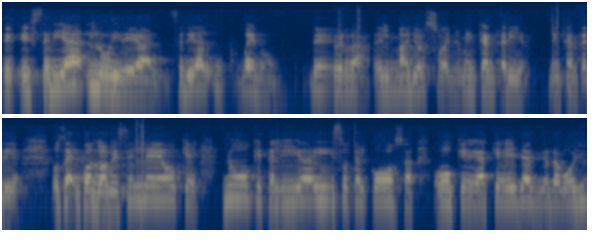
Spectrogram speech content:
eh, sería lo ideal. Sería, bueno, de verdad, el mayor sueño, me encantaría, me encantaría. O sea, cuando a veces leo que no, que Talía hizo tal cosa, o que aquella grabó, yo,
